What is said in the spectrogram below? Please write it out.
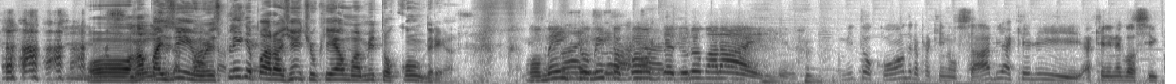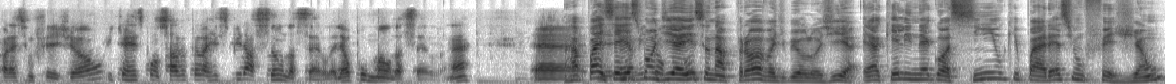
Ô, rapazinho, explique para a gente o que é uma mitocôndria. Momento mitocôndria do Numarais. Mitocôndria, para quem não sabe, é aquele, aquele negocinho que parece um feijão e que é responsável pela respiração da célula. Ele é o pulmão da célula, né? É, Rapaz, você respondia mitocôndria... isso na prova de biologia? É aquele negocinho que parece um feijão?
